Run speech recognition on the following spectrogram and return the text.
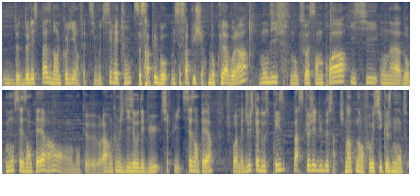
de, l'espace dans le collier en fait. Si vous serrez tout, ce sera plus beau, mais ce sera plus chiant. Donc là voilà, mon diff, donc 63. Ici on a donc mon 16 ampères. Hein, donc voilà, hein, comme je disais au début, circuit 16 ampères pourrais mettre jusqu'à 12 prises parce que j'ai du 2.5. Maintenant, il faut aussi que je monte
